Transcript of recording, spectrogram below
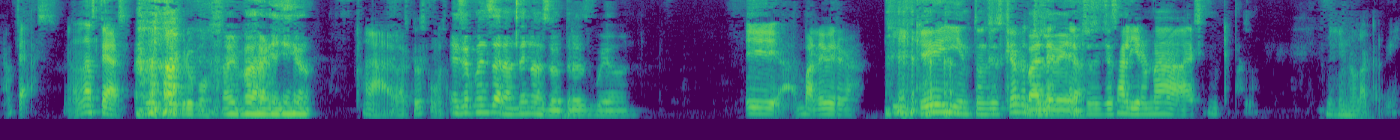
eran feas, eran las feas del, del grupo. Ay, marido. Ah, las cosas como son. Eso pensarán de nosotros, weón. Y ah, vale, verga. ¿Y qué? Y entonces, claro, Vale, entonces, entonces ya salieron a decirme qué pasó. Dije, no la cagué.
